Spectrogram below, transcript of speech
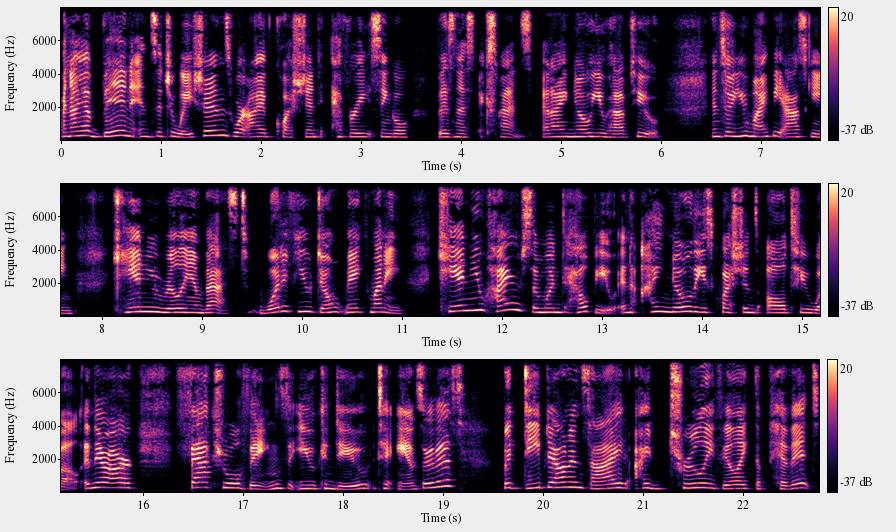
And I have been in situations where I have questioned every single business expense. And I know you have too. And so you might be asking, can you really invest? What if you don't make money? Can you hire someone to help you? And I know these questions all too well. And there are factual things that you can do to answer this. But deep down inside, I truly feel like the pivot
